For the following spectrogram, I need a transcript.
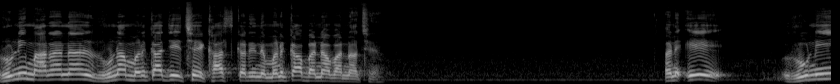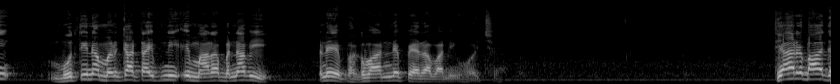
રૂની માળાના, રૂના મણકા જે છે, ખાસ કરીને મણકા બનાવવાના છે. અને એ રૂની મોતીના મણકા ટાઈપની એ માળા બનાવી અને ભગવાનને પહેરાવવાની હોય છે. ત્યારબાદ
